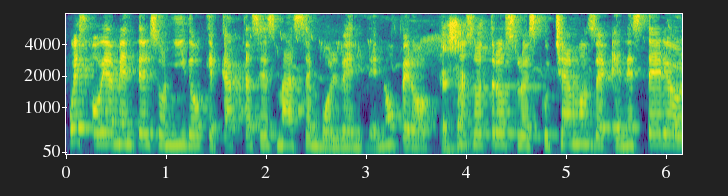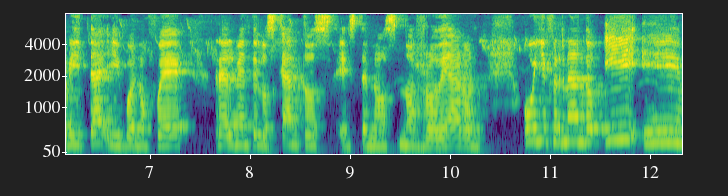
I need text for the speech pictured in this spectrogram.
pues obviamente el sonido que captas es más envolvente, ¿no? Pero nosotros lo escuchamos en estéreo ahorita y bueno, fue realmente los cantos este, nos, nos rodearon. Oye, Fernando, y eh,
